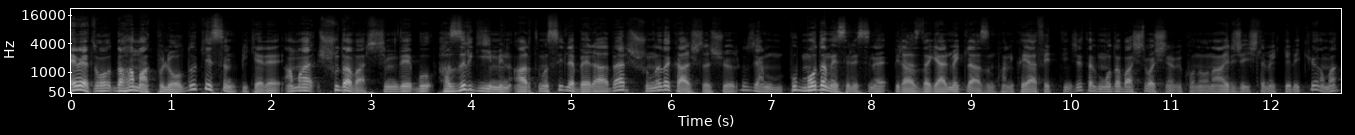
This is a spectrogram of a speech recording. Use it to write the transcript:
Evet o daha makbul oldu kesin bir kere. Ama şu da var. Şimdi bu hazır giyimin artmasıyla beraber şununla da karşılaşıyoruz. Yani bu moda meselesine biraz da gelmek lazım. Hani kıyafet deyince tabii moda başlı başına bir konu. Onu ayrıca işlemek gerekiyor ama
